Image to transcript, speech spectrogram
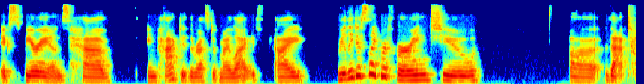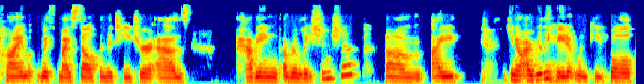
experience have impacted the rest of my life. I really just like referring to uh, that time with myself and the teacher as having a relationship. Um, I, you know, I really hate it when people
